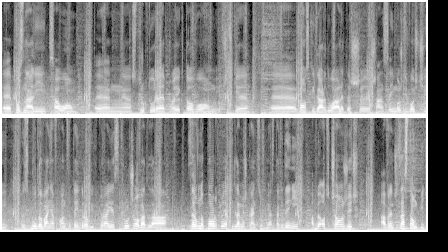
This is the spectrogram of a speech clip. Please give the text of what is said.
e, poznali całą strukturę projektową i wszystkie e, wąskie gardła, ale też e, szanse i możliwości zbudowania w końcu tej drogi, która jest kluczowa dla zarówno portu, jak i dla mieszkańców miasta Gdyni, aby odciążyć, a wręcz zastąpić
